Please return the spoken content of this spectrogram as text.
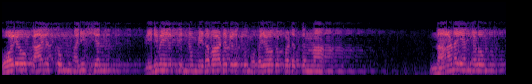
ഓരോ കാലത്തും മനുഷ്യൻ വിനിമയത്തിനും ഇടപാടുകൾക്കും ഉപയോഗപ്പെടുത്തുന്ന നാണയങ്ങളും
